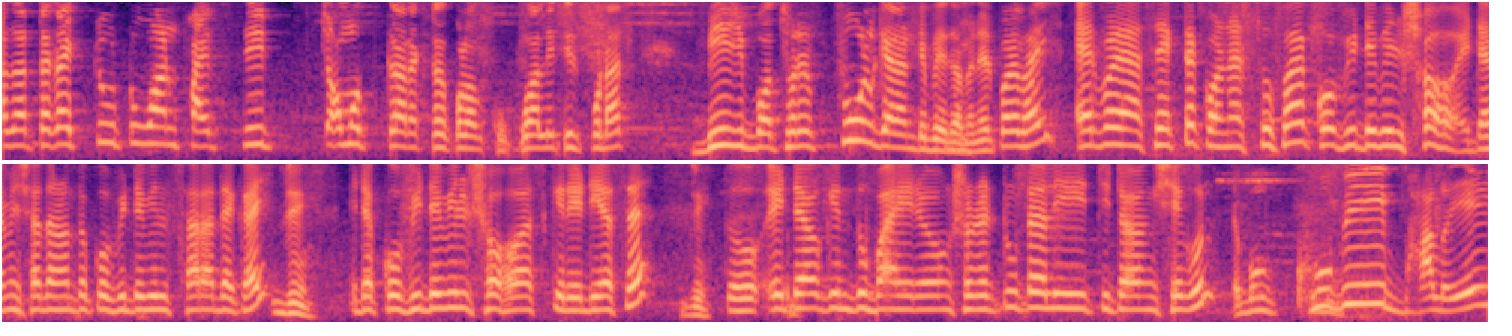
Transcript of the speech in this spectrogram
হাজার টাকায় two two one five seat চমৎকার একটা কোয়ালিটির প্রোডাক্ট বিশ বছরের ফুল গ্যারান্টি পেয়ে যাবেন। এরপরে ভাই? এরপরে আছে একটা কর্নার সোফা কফি টেবিল সহ। এটা আমি সাধারণত কফি টেবিল ছাড়া দেখাই। জি। এটা কফি টেবিল সহ আজকে রেডি আছে। জি। তো এটাও কিন্তু বাইরের অংশটা টোটালি চিটাং সেগুন। এবং খুবই ভালো। এই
